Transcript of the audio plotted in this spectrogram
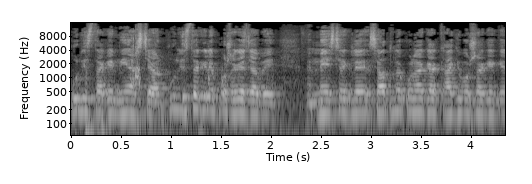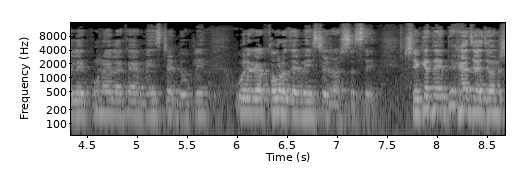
পুলিশ তাকে নিয়ে আসছে। আর পুলিশ তো গেলে পোশাকে যাবে। ম্যাজিস্ট্রেট গেলে সাধারণত কোনো এলাকায় খাকি পোশাকে গেলে, কোনো এলাকায় ম্যাজিস্ট্রেট ঢুকলে ওই এলাকায় খবর যায় ম্যাজিস্ট্রেট আসতেছে। সেখানে দেখা যায় যে অনেক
